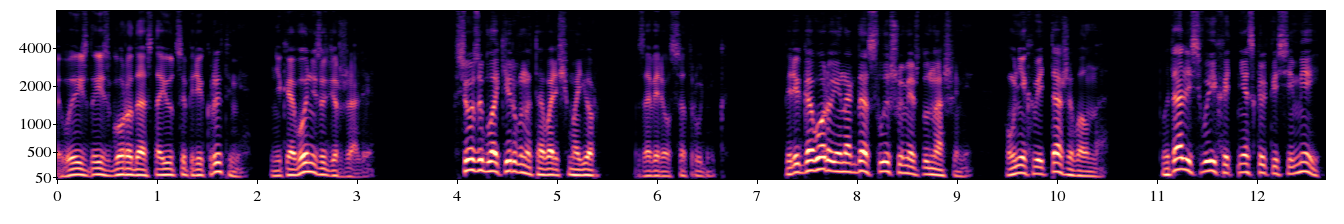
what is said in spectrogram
Выезды из города остаются перекрытыми? Никого не задержали?» «Все заблокировано, товарищ майор», — заверил сотрудник. «Переговоры иногда слышу между нашими. У них ведь та же волна. Пытались выехать несколько семей,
